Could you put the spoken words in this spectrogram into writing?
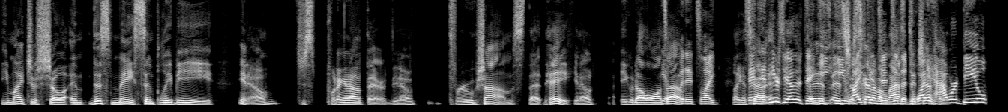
he might just show up. And this may simply be, you know, just putting it out there. You know, through Shams that hey, you know, Iguodala wants yeah, out. But it's like, like it's kinda, and here's the other thing. It's, he, it's he likens kind of it to the Dwight effort. Howard deal.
